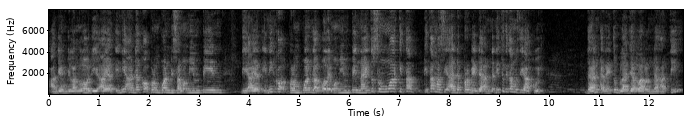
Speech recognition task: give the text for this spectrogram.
ada yang bilang loh di ayat ini ada kok perempuan bisa memimpin di ayat ini kok perempuan gak boleh memimpin. Nah itu semua kita kita masih ada perbedaan dan itu kita mesti akui. Dan karena itu belajarlah rendah hati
